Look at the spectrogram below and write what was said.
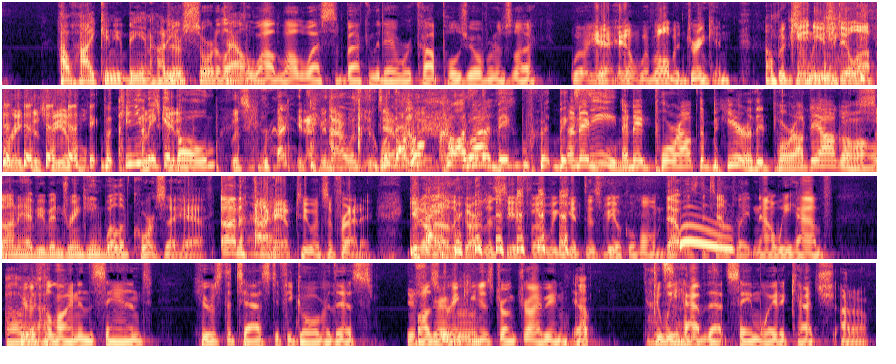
How high can you be, and how do you They're sort of like the wild, wild west of back in the day where a cop pulls you over and is like, well, yeah, hell, we've all been drinking, but much can you still operate this vehicle? But can you Let's make it get a- home Let's right. I mean, that was the without template. causing It a big, big and they'd, scene? and they'd pour out the beer. They'd pour out the alcohol. Son, have you been drinking? Well, of course I have. Uh, I have too. It's a Friday. Get on out of the car. Let's see if uh, we can get this vehicle home. That was the template. Now we have. Oh, here's yeah. the line in the sand. Here's the test. If you go over this, You're buzz screwed. drinking is drunk driving. Yep. Do we have that same way to catch? I don't know.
